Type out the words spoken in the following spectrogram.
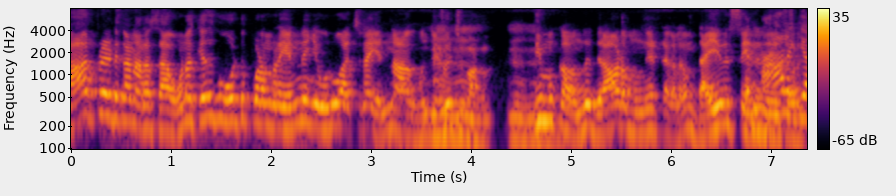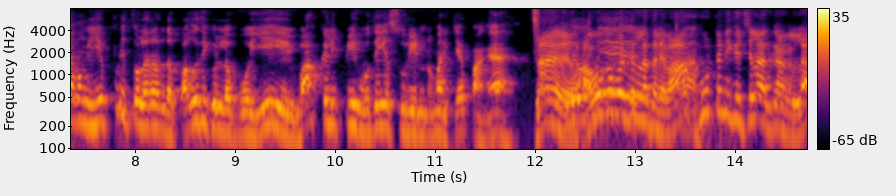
கார்பரேட்டுக்கான அரசா? உனக்கு எதுக்கு ஓட்டு போடணுன்ற எண்ணம் இங்க உருவாச்சுன்னா என்ன ஆகும்? கொஞ்சம் யோசிச்சு பார்க்கணும். திமுக வந்து திராவிட முன்னேற்ற கழகம் தயவு செய்து நாளைக்கு அவங்க எப்படி தொடர அந்த பகுதிக்குள்ள போய் வாக்களிப்பீர் உதயசூரியன்ற மாதிரி கேட்பாங்க அவங்க மட்டும் இல்ல தலைவா. கூட்டணி கட்சி எல்லாம் இருக்காங்கல்ல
